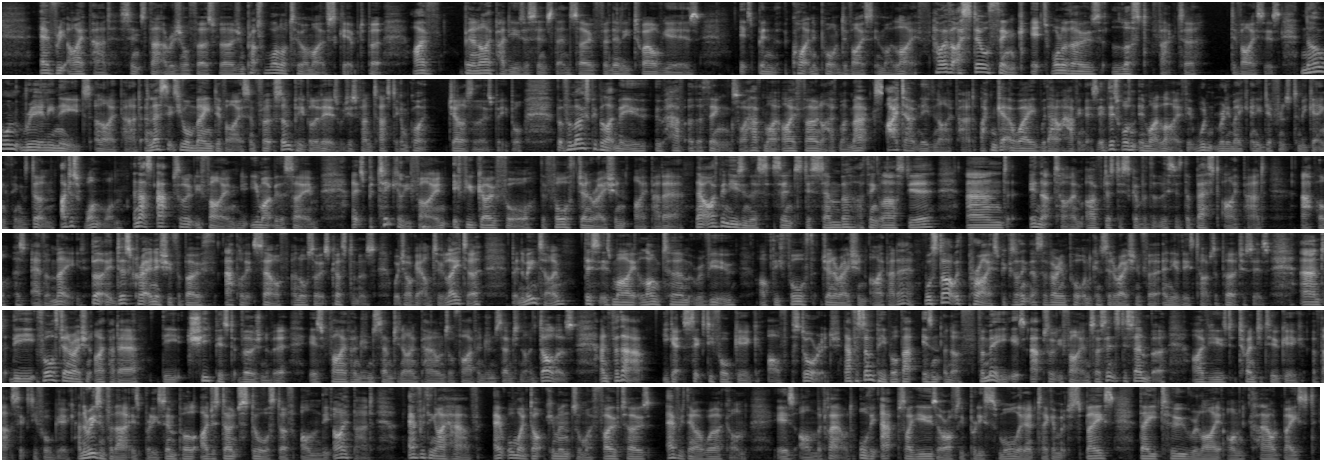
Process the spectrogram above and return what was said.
every iPad since that original first version. Perhaps one or two I might have skipped, but I've been an iPad user since then, so for nearly 12 years it's been quite an important device in my life. However, I still think it's one of those lust factor devices. No one really needs an iPad unless it's your main device, and for some people it is, which is fantastic. I'm quite jealous of those people. But for most people like me who, who have other things, so I have my iPhone, I have my Macs, I don't need an iPad. I can get away without having this. If this wasn't in my life, it wouldn't really make any difference to me getting things done. I just want one. And that's absolutely fine. You might be the same. And it's particularly fine if you go for the fourth generation iPad Air. Now, I've been using this since December, I think last year, and in that time, I've just discovered that this is the best iPad Apple has ever made. But it does create an issue for both Apple itself and also its customers, which I'll get onto later. But in the meantime, this is my long-term review of the fourth generation iPad Air. We'll start with price because I think that's a very important consideration for any of these types of purchases. And the fourth generation iPad Air the cheapest version of it is £579 or $579. And for that, you get 64 gig of storage. Now for some people that isn't enough. For me it's absolutely fine. So since December I've used 22 gig of that 64 gig. And the reason for that is pretty simple. I just don't store stuff on the iPad. Everything I have, all my documents, all my photos, everything I work on is on the cloud. All the apps I use are obviously pretty small, they don't take up much space. They too rely on cloud-based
